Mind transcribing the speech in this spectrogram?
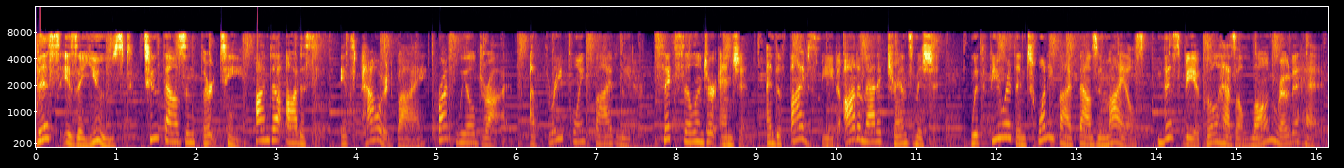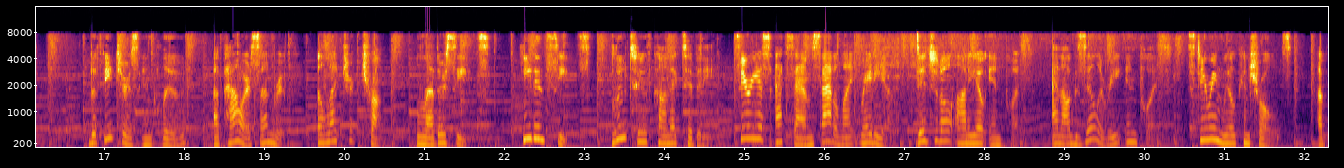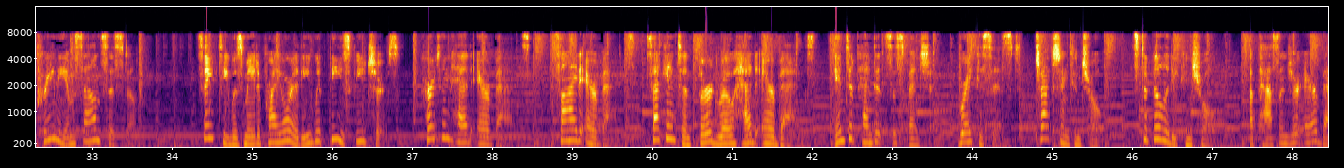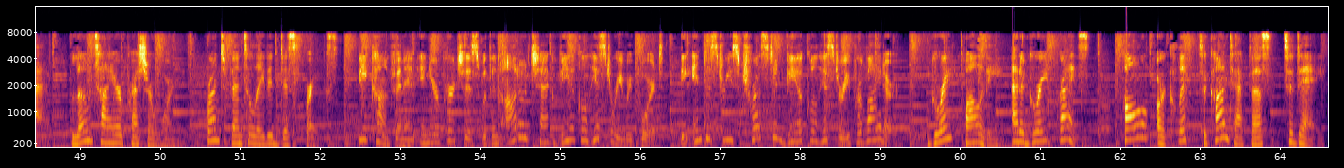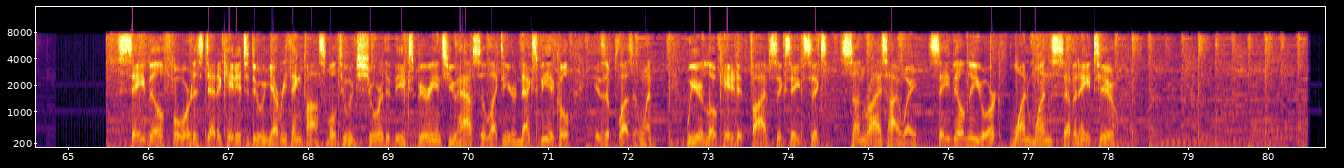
This is a used 2013 Honda Odyssey. It's powered by front-wheel drive, a 3.5-liter six-cylinder engine, and a five-speed automatic transmission. With fewer than 25,000 miles, this vehicle has a long road ahead. The features include a power sunroof, electric trunk, leather seats, heated seats, Bluetooth connectivity, Sirius XM satellite radio, digital audio input, an auxiliary input, steering wheel controls, a premium sound system. Safety was made a priority with these features. Curtain head airbags, side airbags, second and third row head airbags, independent suspension, brake assist, traction control, stability control, a passenger airbag, low tire pressure warning, front ventilated disc brakes. Be confident in your purchase with an AutoCheck Vehicle History Report, the industry's trusted vehicle history provider. Great quality at a great price. Call or click to contact us today. Sayville Ford is dedicated to doing everything possible to ensure that the experience you have selecting your next vehicle is a pleasant one. We are located at 5686 Sunrise Highway, Sayville, New York 11782.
